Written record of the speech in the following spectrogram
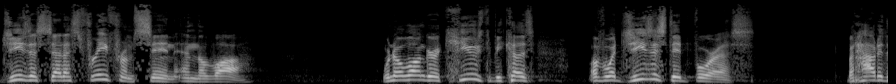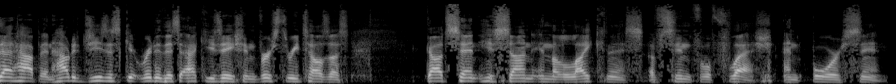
Jesus set us free from sin and the law. We're no longer accused because of what Jesus did for us. But how did that happen? How did Jesus get rid of this accusation? Verse 3 tells us God sent his Son in the likeness of sinful flesh and for sin.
